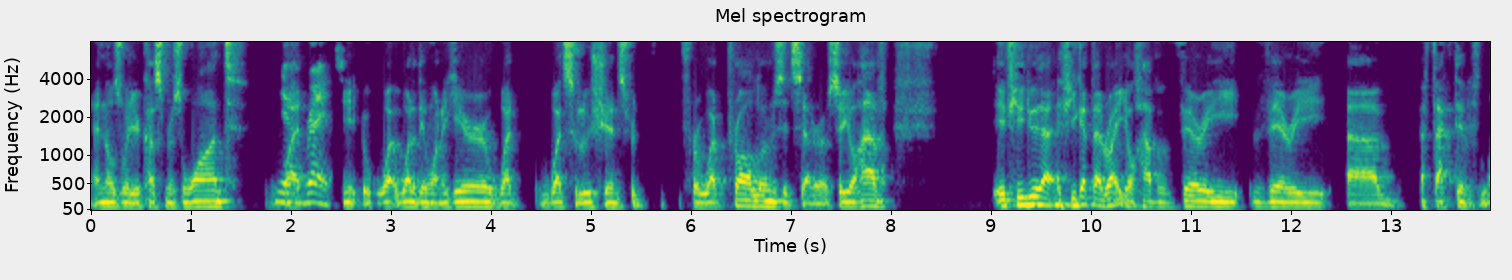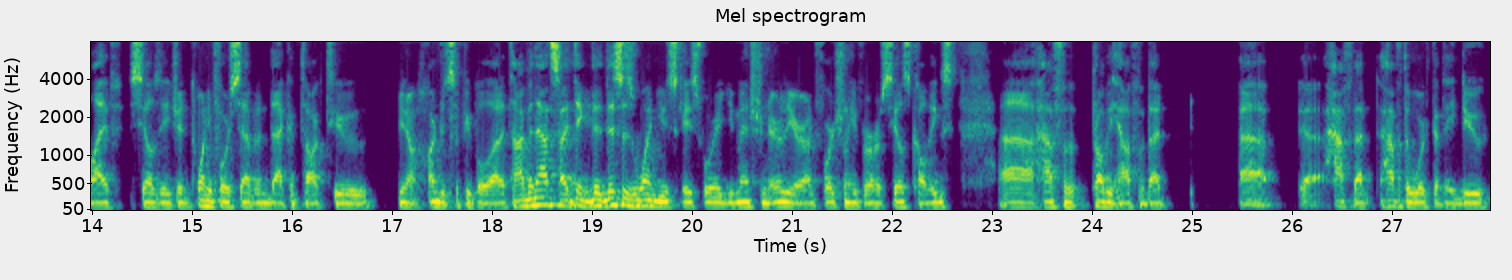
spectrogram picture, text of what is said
and knows what your customers want. Yeah, what, right. What, what do they want to hear? What, what solutions for, for what problems, etc. So you'll have, if you do that, if you get that right, you'll have a very, very, uh, effective live sales agent 24 seven that can talk to you know hundreds of people a time. And that's i think th- this is one use case where you mentioned earlier unfortunately for our sales colleagues uh, half of probably half of that uh, uh, half of that half of the work that they do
